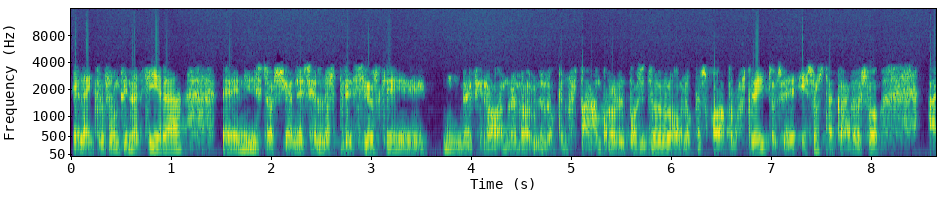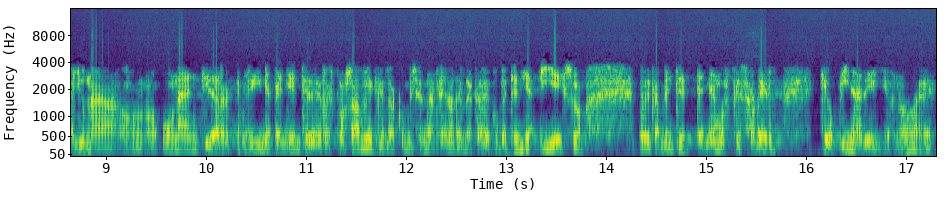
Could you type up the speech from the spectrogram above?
en la inclusión financiera, eh, ni distorsiones en los precios que, me refiero, lo, lo, que nos pagan por los depósitos o que es juega por los créditos. Eh, eso está claro. Eso hay una, una entidad independiente de responsable, que es la Comisión Nacional de Mercado de Competencia, y eso, lógicamente, tenemos que saber qué opina de ello. ¿no? Eh,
